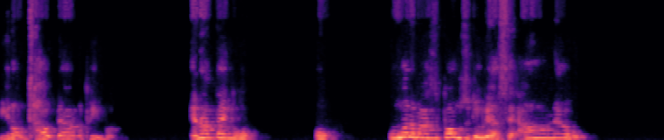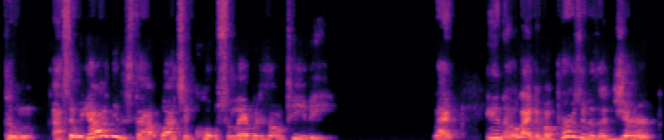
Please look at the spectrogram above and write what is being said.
You don't talk down to people. And I'm thinking, well, what am I supposed to do? They'll say, I don't know. I said, well, y'all need to stop watching quote celebrities on TV. Like, you know, like if a person is a jerk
